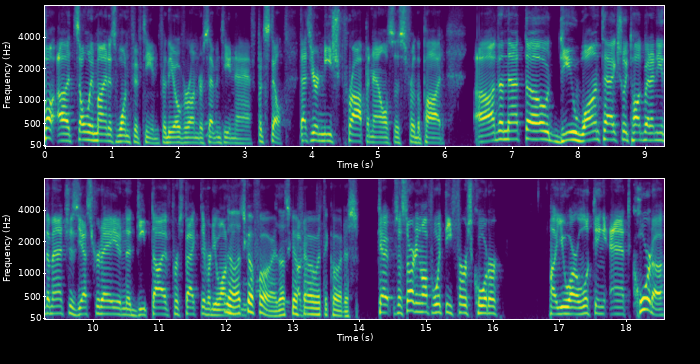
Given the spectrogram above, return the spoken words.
Uh, it's only minus 115 for the over under 17 and a half. But still, that's your niche prop analysis for the pod. Uh, other than that, though, do you want to actually talk about any of the matches yesterday in a deep dive perspective, or do you want? No, to let's go forward. Let's go okay. forward with the quarters. Okay, so starting off with the first quarter, uh, you are looking at Korda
